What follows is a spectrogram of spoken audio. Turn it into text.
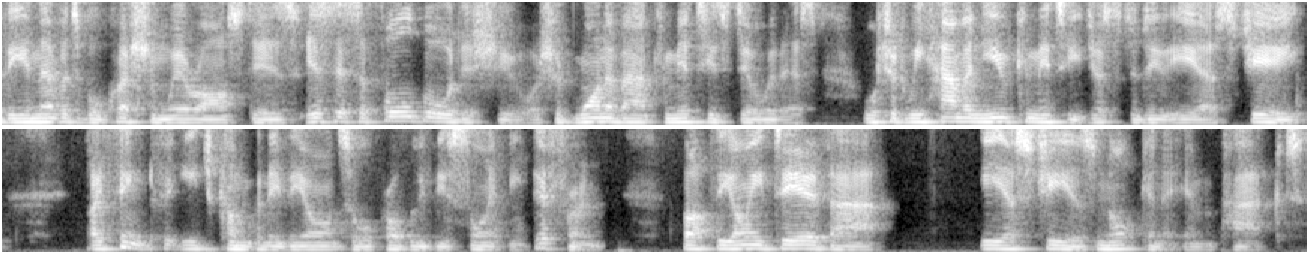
the inevitable question we're asked is Is this a full board issue, or should one of our committees deal with this? Or should we have a new committee just to do ESG? I think for each company, the answer will probably be slightly different. But the idea that ESG is not going to impact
